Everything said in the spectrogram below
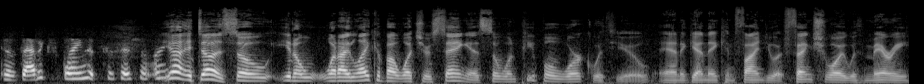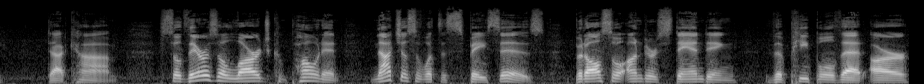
does that explain it sufficiently? Yeah, it does. So, you know, what I like about what you're saying is so when people work with you, and again, they can find you at fengshuiwithmary.com. So there's a large component, not just of what the space is, but also understanding the people that are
